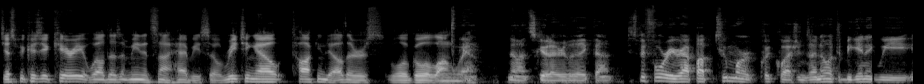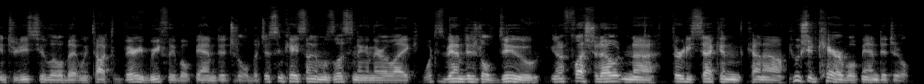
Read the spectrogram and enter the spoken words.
just because you carry it well doesn't mean it's not heavy. So reaching out, talking to others will go a long way. Yeah. No, that's good. I really like that. Just before we wrap up, two more quick questions. I know at the beginning we introduced you a little bit and we talked very briefly about BAM Digital, but just in case someone was listening and they're like, what does BAM Digital do? You know, flesh it out in a 30 second kind of who should care about BAM Digital?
